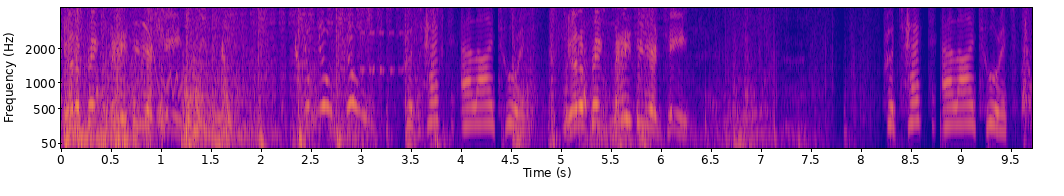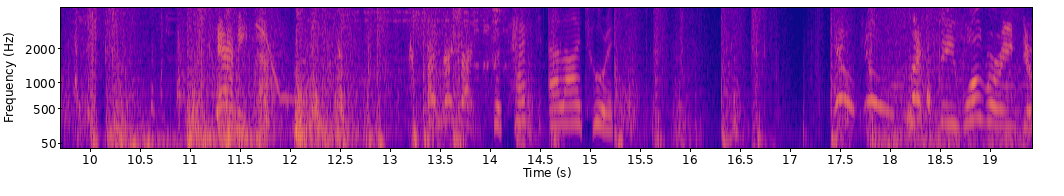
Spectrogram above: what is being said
Gonna pick me for your team! Protect ally turret. Gonna pick me for your team! Protect ally turret. Stabby time! Right, right, right. Protect ally turret. Pew, pew. Let's see Wolverine do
